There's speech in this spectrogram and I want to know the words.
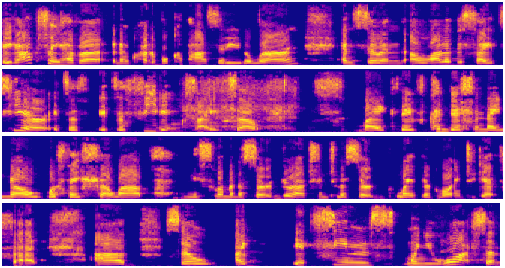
they actually have a, an incredible capacity to learn. And so in a lot of the sites here, it's a, it's a feeding site. So like they've conditioned, they know if they show up and they swim in a certain direction to a certain point, they're going to get fed. Um, so I it seems when you watch them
